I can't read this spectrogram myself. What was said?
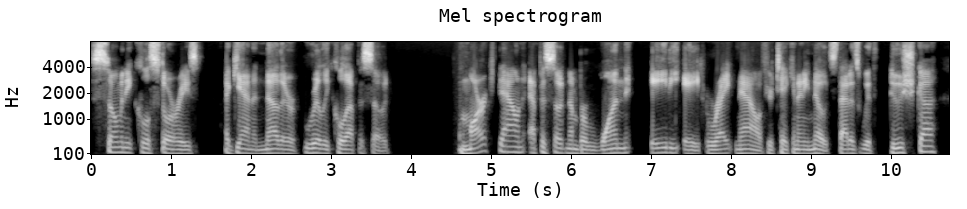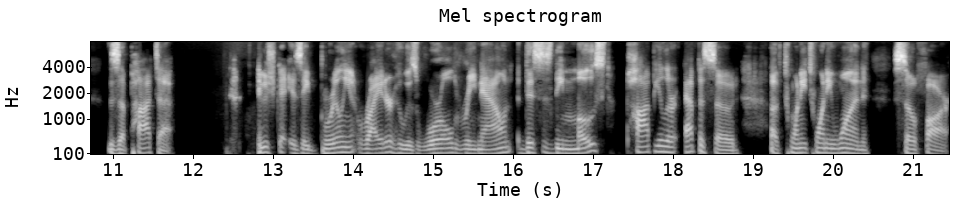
so many cool stories. Again, another really cool episode. Mark down episode number 188 right now if you're taking any notes. That is with Dushka Zapata. Dushka is a brilliant writer who is world renowned. This is the most popular episode of 2021 so far.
